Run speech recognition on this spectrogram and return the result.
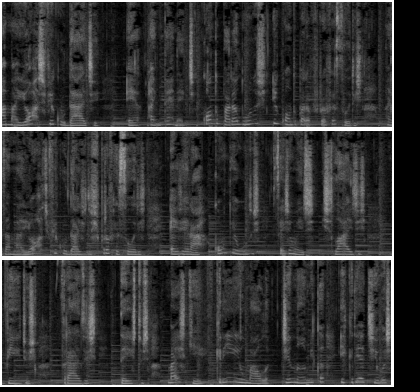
A maior dificuldade é a internet, quanto para alunos e quanto para professores. Mas a maior dificuldade dos professores é gerar conteúdos, sejam eles slides, vídeos, frases, textos, mas que criem uma aula dinâmica e criativas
